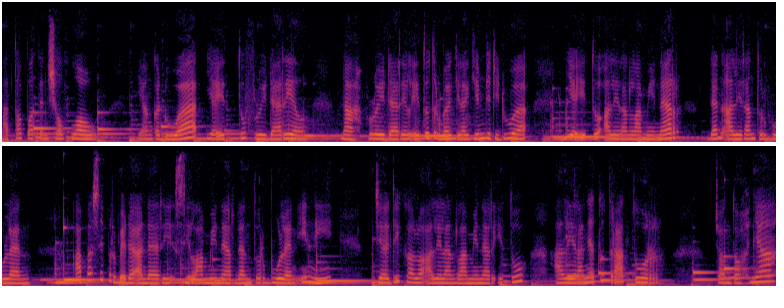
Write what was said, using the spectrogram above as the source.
atau potential flow. Yang kedua yaitu fluida real. Nah, fluida itu terbagi lagi menjadi dua, yaitu aliran laminer dan aliran turbulen. Apa sih perbedaan dari si laminer dan turbulen ini? Jadi kalau aliran laminer itu alirannya tuh teratur. Contohnya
